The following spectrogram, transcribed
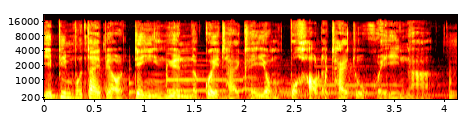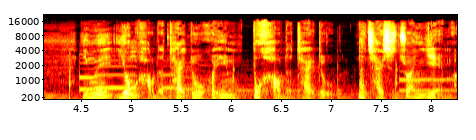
也并不代表电影院的柜台可以用不好的态度回应啊，因为用好的态度回应不好的态度，那才是专业嘛。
